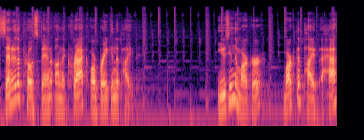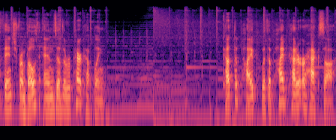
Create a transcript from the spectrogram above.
Center the ProSpan on the crack or break in the pipe. Using the marker, mark the pipe a half inch from both ends of the repair coupling. Cut the pipe with a pipe cutter or hacksaw.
